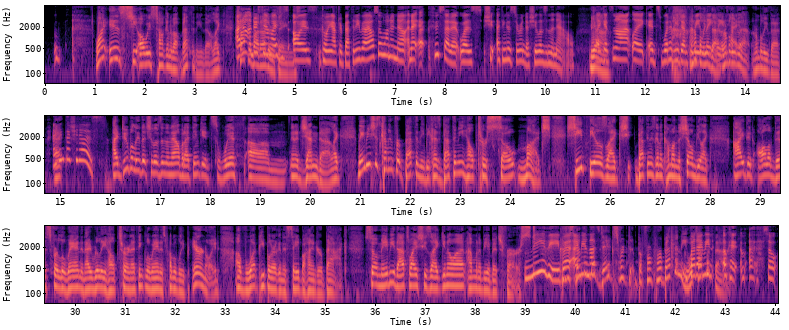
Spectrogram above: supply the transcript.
Why is she always talking about Bethany though? Like, I don't understand why things. she's always going after Bethany, but I also want to know. And I, uh, who said it was she? I think it was Dorinda. She lives in the now. Yeah. Like it's not like it's what have you done for me lately? that. I don't believe that. I don't believe that. I think that she does. I do believe that she lives in the now, but I think it's with um, an agenda. Like maybe she's coming for Bethany because Bethany helped her so much. She feels like she, Bethany's going to come on the show and be like, "I did all of this for Luann, and I really helped her." And I think Luann is probably paranoid of what people are going to say behind her back. So maybe that's why she's like, "You know what? I'm going to be a bitch first. Maybe, but I mean but that's dicks for for, for Bethany. What's but I up mean, with that? okay, uh, so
